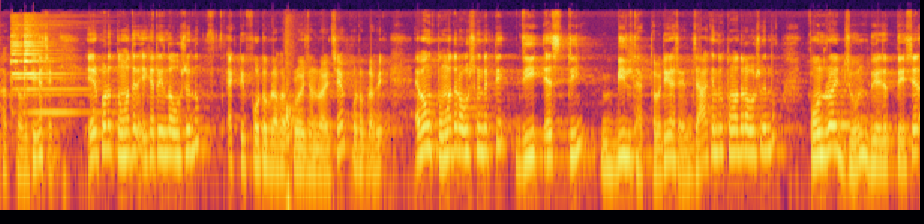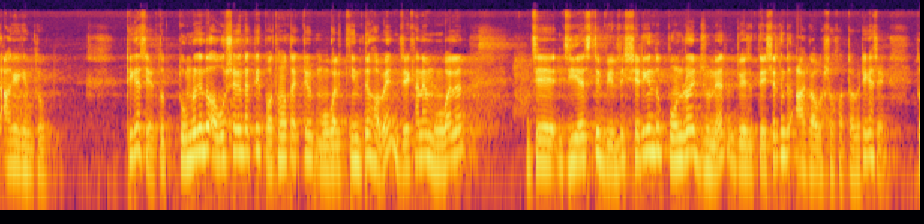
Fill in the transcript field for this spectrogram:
থাকতে হবে, ঠিক আছে? এরপরে তোমাদের এক্ষেত্রে কিন্তু অবশ্যই কিন্তু একটি ফটোগ্রাফার প্রয়োজন রয়েছে ফটোগ্রাফি এবং তোমাদের অবশ্যই কিন্তু একটি জিএসটি বিল থাকতে হবে, ঠিক আছে? যা কিন্তু তোমাদের অবশ্যই কিন্তু পনেরোই জুন দুই হাজার তেইশের আগে কিন্তু, ঠিক আছে? তো তোমরা কিন্তু অবশ্যই কিন্তু একটি প্রথমত একটি মোবাইল কিনতে হবে, যেখানে মোবাইলের যে জিএসটি বিলটি সেটি কিন্তু পনেরোই জুনের দুই হাজার তেইশের কিন্তু আগে অবশ্য হতে হবে, ঠিক আছে? তো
